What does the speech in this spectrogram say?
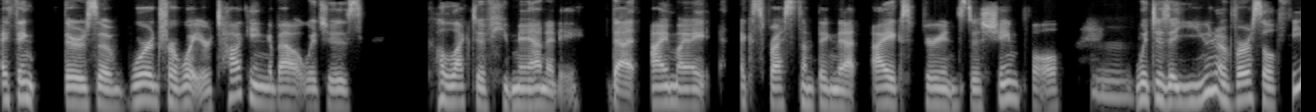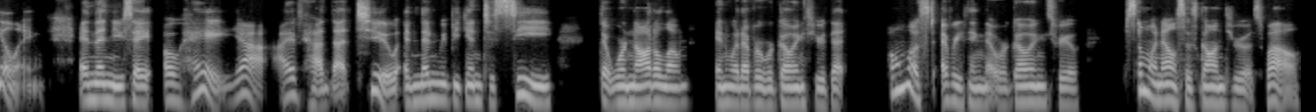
i think there's a word for what you're talking about which is collective humanity that i might express something that i experienced as shameful mm. which is a universal feeling. And then you say, oh, hey, yeah, I've had that too. And then we begin to see that we're not alone in whatever we're going through, that almost everything that we're going through, someone else has gone through as well.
